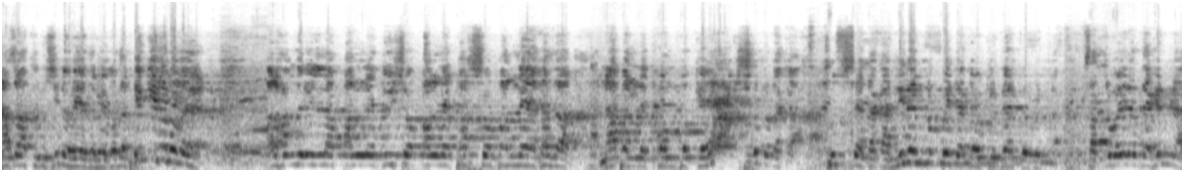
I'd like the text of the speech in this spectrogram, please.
রাজাত রুশিদ হয়ে যাবে। কথা ঠিক কিনা বলে আলহামদুলিল্লাহ পারলে দুইশো, পারলে পাঁচশো, পারলে এক হাজার, না পারলে কমপক্ষে একশত টাকা, খুচরা টাকা, নিরানব্বই টাকা একটু বের করবেন না। ছাত্র ভাইরা দেখেন না,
